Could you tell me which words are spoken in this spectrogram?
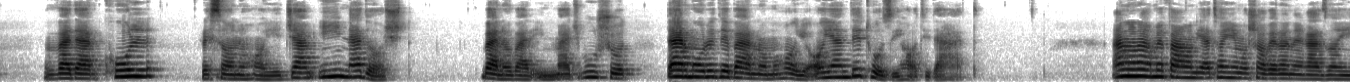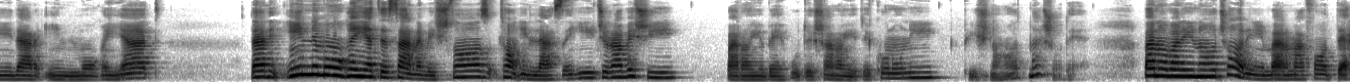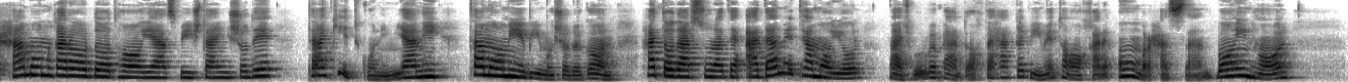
و در کل رسانه های جمعی نداشت. بنابراین مجبور شد در مورد برنامه های آینده توضیحاتی دهد. رقم فعالیت های مشاوران غذایی در این موقعیت در این موقعیت سرنوشت ساز تا این لحظه هیچ روشی برای بهبود شرایط کنونی پیشنهاد نشده. بنابراین ناچاریم بر مفاد همان قراردادهای از پیش شده تأکید کنیم یعنی تمامی بیمه شدگان حتی در صورت عدم تمایل مجبور به پرداخت حق بیمه تا آخر عمر هستند با این حال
